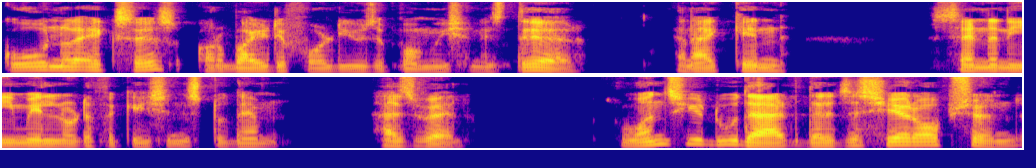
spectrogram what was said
co-owner access or by default user permission is there. And I can send an email notifications to them as well. Once you do that, there is a share option.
